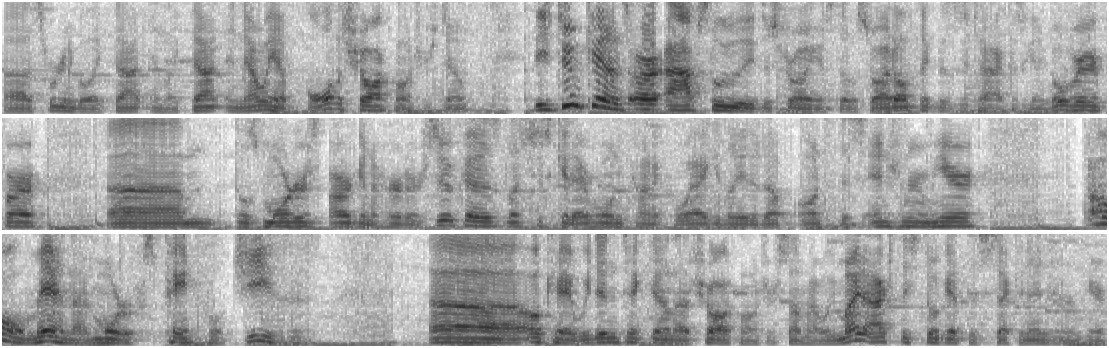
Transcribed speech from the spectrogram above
Uh, so we're going to go like that and like that, and now we have all the shock launchers down. These Doom Cannons are absolutely destroying us, though, so I don't think this attack is going to go very far. Um, those mortars are going to hurt our Zookas. Let's just get everyone kind of coagulated up onto this engine room here. Oh, man, that mortar was painful. Jesus. Uh, okay, we didn't take down that shock launcher somehow. We might actually still get this second engine room here.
